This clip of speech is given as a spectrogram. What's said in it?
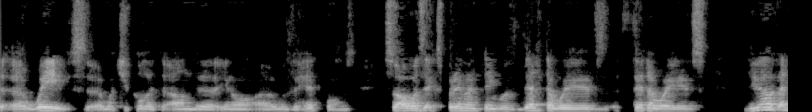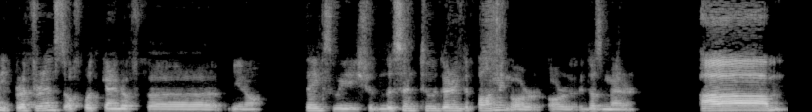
uh, waves, uh, what you call it, on the you know with the headphones. So I was experimenting with delta waves, theta waves, do you have any preference of what kind of you know things we should listen to during the palming, or or it doesn't matter? Um,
